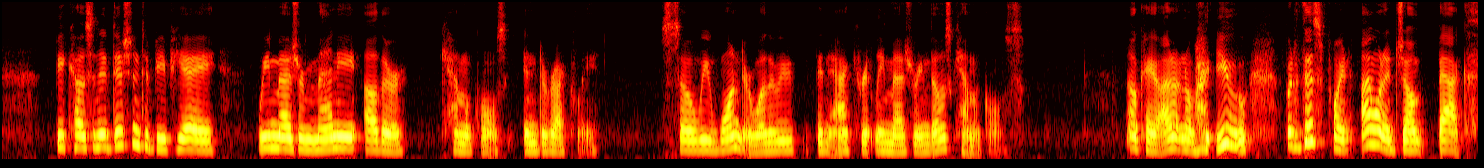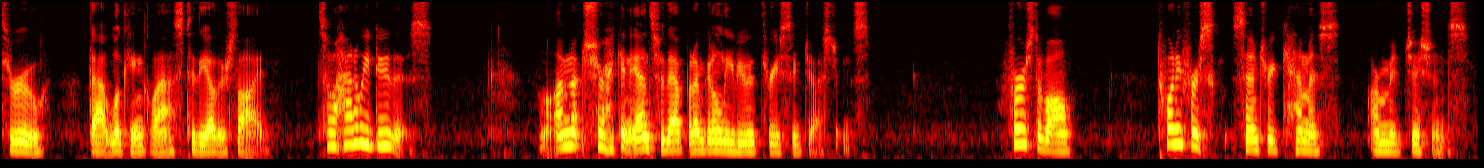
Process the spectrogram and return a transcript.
because, in addition to BPA, we measure many other chemicals indirectly. So we wonder whether we've been accurately measuring those chemicals. Okay, I don't know about you, but at this point, I want to jump back through that looking glass to the other side. So, how do we do this? Well, I'm not sure I can answer that, but I'm going to leave you with three suggestions. First of all, 21st century chemists are magicians.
